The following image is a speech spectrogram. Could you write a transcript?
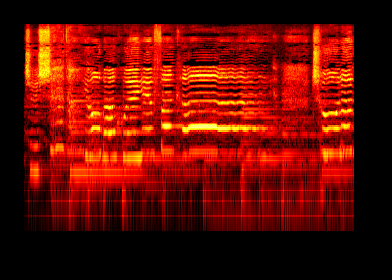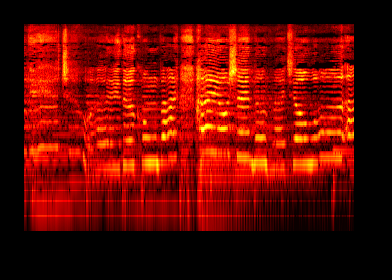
只是当又把回忆翻开。除了你之外的空白，还有谁能来教我爱？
